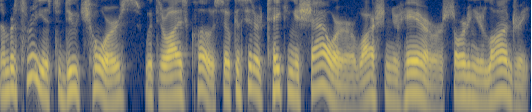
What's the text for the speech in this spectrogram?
Number three is to do chores with your eyes closed. So consider taking a shower or washing your hair or sorting your laundry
